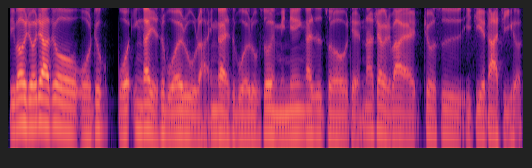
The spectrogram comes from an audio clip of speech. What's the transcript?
礼拜五休假就我就不应该也是不会录了，应该也是不会录，所以明天应该是最后一天。那下个礼拜就是一届大集合。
